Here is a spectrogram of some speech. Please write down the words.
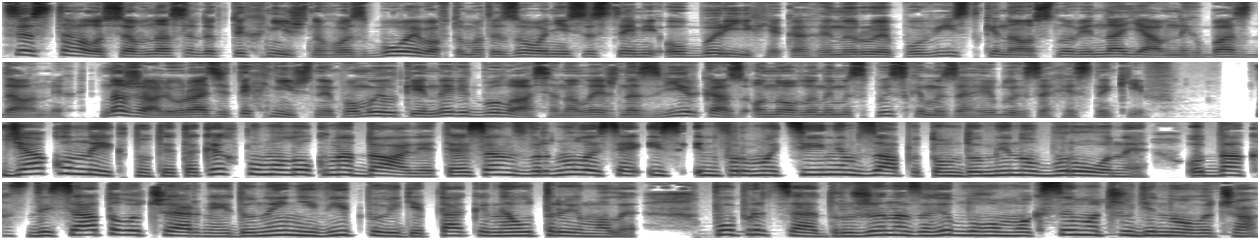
Це сталося внаслідок технічного збою в автоматизованій системі оберіг, яка генерує повістки на основі наявних баз даних. На жаль, у разі технічної помилки не відбулася належна звірка з оновленими списками загиблих захисників. Як уникнути таких помилок надалі? ТСН звернулася із інформаційним запитом до Міноборони. Однак з 10 червня й донині відповіді так і не отримали. Попри це, дружина загиблого Максима Чудіновича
